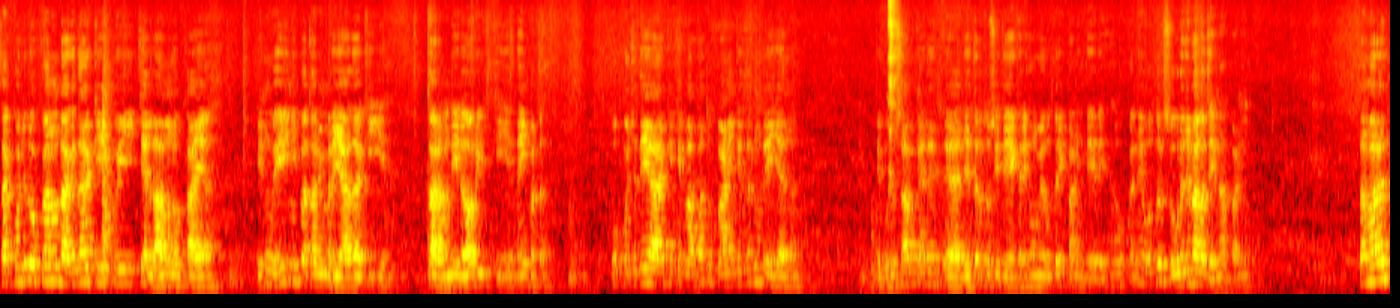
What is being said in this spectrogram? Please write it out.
ਤਾਂ ਕੁਝ ਲੋਕਾਂ ਨੂੰ ਲੱਗਦਾ ਕਿ ਕੋਈ ਝੱਲਾ ਮਨੁੱਖ ਆਇਆ। ਇਹਨੂੰ ਇਹ ਹੀ ਨਹੀਂ ਪਤਾ ਵੀ ਮਰਿਆਦਾ ਕੀ ਹੈ। ਧਰਮ ਦੀ ਰੌਹ ਰੀਤ ਕੀ ਹੈ ਨਹੀਂ ਪਤਾ। ਉਹ ਪੁੱਛਦੇ ਆ ਕਿ ਕਿ ਬਾਬਾ ਤੂੰ ਪਾਣੀ ਕਿੱਧਰ ਨੂੰ ਦੇਈ ਜਾਂਦਾ? ਤੇ ਗੁਰੂ ਸਾਹਿਬ ਕਹਿੰਦੇ ਅਹ, ਜਿੱਧਰ ਤੁਸੀਂ ਦੇਖ ਰਹੇ ਹੋ ਮੈਂ ਉਧਰ ਹੀ ਪਾਣੀ ਦੇ ਰਿਹਾ। ਉਹ ਕਹਿੰਦੇ ਉਧਰ ਸੂਰਜ ਵੱਲ ਦੇਣਾ ਪਾਣੀ। ਤਾਂ ਮਹਾਰਾਜ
